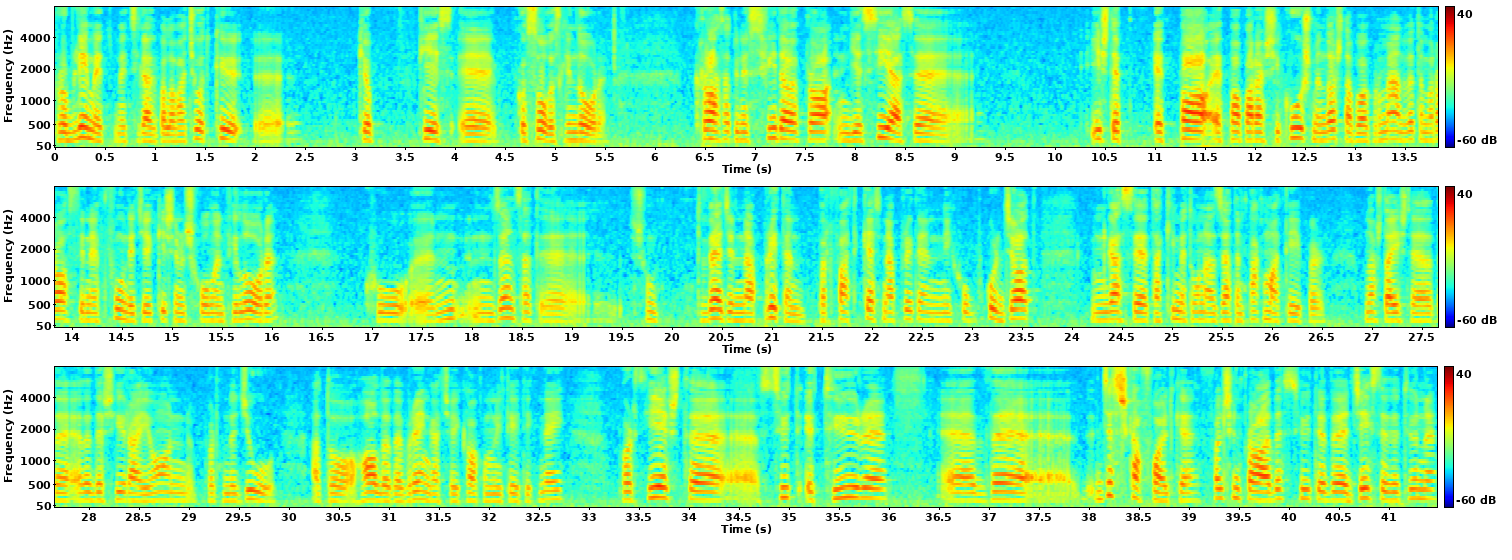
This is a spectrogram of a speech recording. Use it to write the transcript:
problemet me cilat ballafaqohet ky kjo pjesë e Kosovës lindore krahas atyne sfidave pra ndjesia ishte e pa e pa parashikueshme ndoshta po e përmend vetëm rastin e fundit që e kishim në shkollën fillore ku nxënësat shumë të vegjël na priten, për fat të keq na priten një kohë bukur gjatë, ngase takimet tona zgjaten pak ma tepër, ndoshta ishte edhe edhe dëshira jonë për të ndëgju ato halle dhe brenga që i ka komuniteti kënej, por thjesht sytë e tyre dhe gjithçka folke, folshin pra edhe sytë edhe gjestet e tyne,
